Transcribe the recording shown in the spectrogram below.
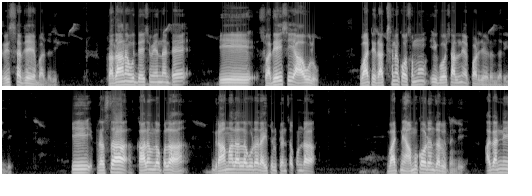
రిజిస్టర్ చేయబడ్డది. ప్రధాన ఉద్దేశం ఏంటంటే ఈ స్వదేశీ ఆవులు వాటి రక్షణ కోసము ఈ గోశాలను ఏర్పాటు చేయడం జరిగింది. ఈ ప్రస్తుత కాలం లోపల గ్రామాలలో కూడా రైతులు పెంచకుండా వాటిని అమ్ముకోవడం జరుగుతుంది. అవన్నీ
